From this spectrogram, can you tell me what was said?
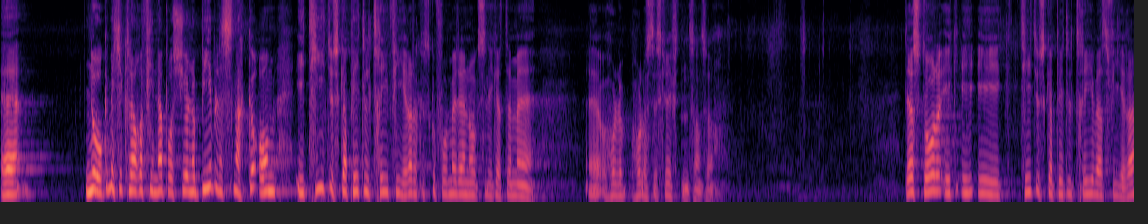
Eh, noe vi ikke klarer å finne på oss sjøl. Når Bibelen snakker om i Titus kapittel 3-4 Dere skal få med den òg, slik at vi eh, holder, holder, oss til Skriften. sånn så. Der står det i, i, i Titus kapittel 3, vers 4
